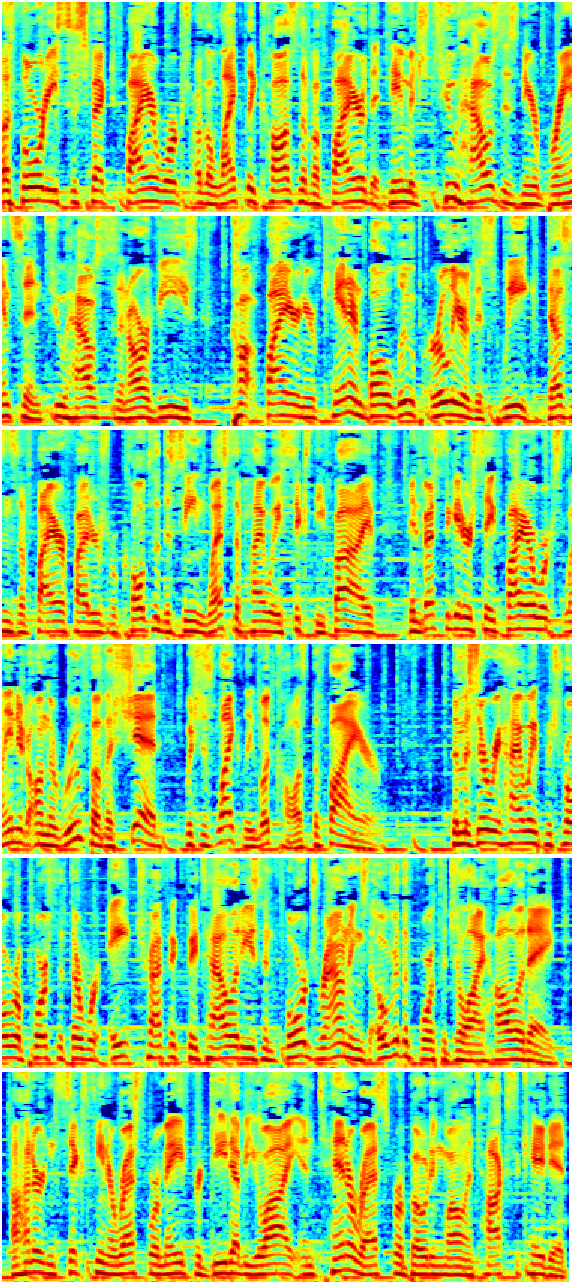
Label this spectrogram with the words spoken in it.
Authorities suspect fireworks are the likely cause of a fire that damaged two houses near Branson. Two houses and RVs caught fire near Cannonball Loop earlier this week. Dozens of firefighters were called to the scene west of Highway 65. Investigators say fireworks landed on the roof of a shed, which is likely what caused the fire. The Missouri Highway Patrol reports that there were eight traffic fatalities and four drownings over the 4th of July holiday. 116 arrests were made for DWI and 10 arrests for boating while intoxicated.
